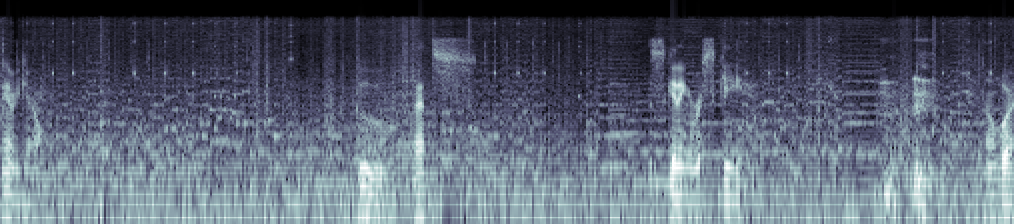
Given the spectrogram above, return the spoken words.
There we go. Ooh, that's... This is getting risky. oh boy.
